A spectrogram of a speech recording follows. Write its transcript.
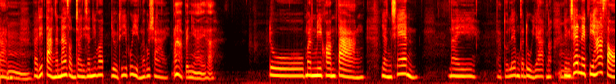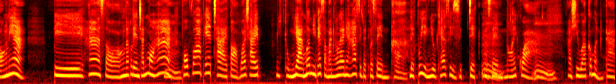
กันอืมแต่ที่ต่างกันน่าสนใจดิฉันที่ว่าอยู่ที่ผู้หญิงและผู้ชาย อ่าเป็นยังไงคะ ดูมันมีความต่าง อย่างเช่นในแต่ตัวเลขมันก็ดูยากเนาะอย่างเช่นในปี 52 เนี่ย ปี 52 นักเรียนชั้นม .5 พบว่าเพศชายตอบว่าใช้ถุงยางเมื่อมีเพศสัมพันธ์ครั้งแรกเนี่ย51%ค่ะเด็กผู้หญิงอยู่แค่47%น้อยกว่าอืมอาชีวะก็เหมือนกัน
